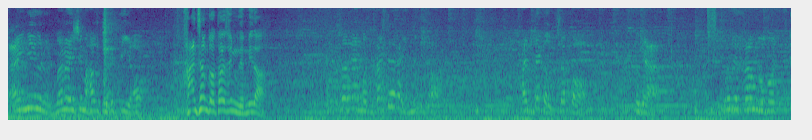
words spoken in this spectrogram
라이닝은 얼마나 있으면 하게 되겠대요. 한참 더 타시면 됩니다. 전에 뭐 탈 데가 있는가? 탈 데가 없었고, 그게 어디 가면 뭐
